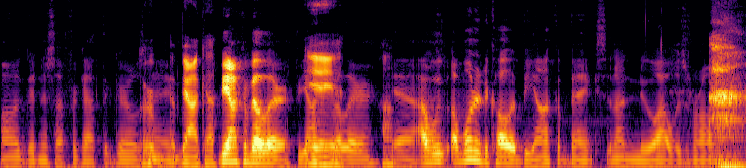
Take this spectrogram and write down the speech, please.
oh goodness, I forgot the girl's or name. Bianca. Bianca Belair. Bianca Yeah, yeah. Belair. Oh. Yeah, I was I wanted to call it Bianca Banks, and I knew I was wrong.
